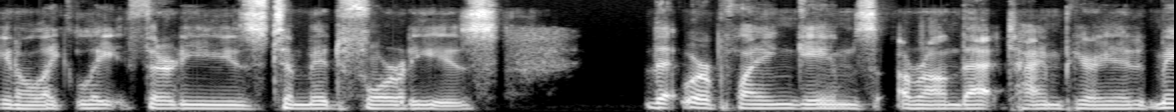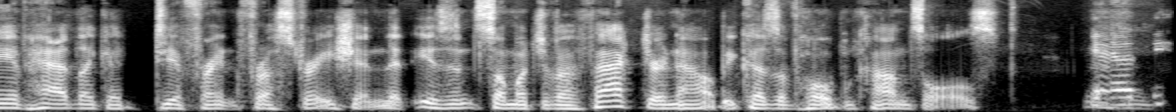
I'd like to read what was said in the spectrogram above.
you know like late 30s to mid 40s that were playing games around that time period may have had like a different frustration that isn't so much of a factor now because of home consoles Yeah, the,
